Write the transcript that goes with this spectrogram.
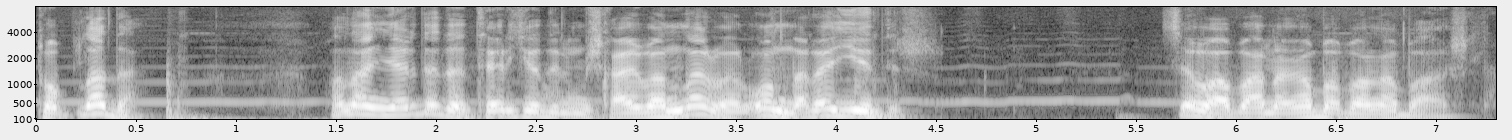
topla da falan yerde de terk edilmiş hayvanlar var onlara yedir. Sevabı anana babana bağışla.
